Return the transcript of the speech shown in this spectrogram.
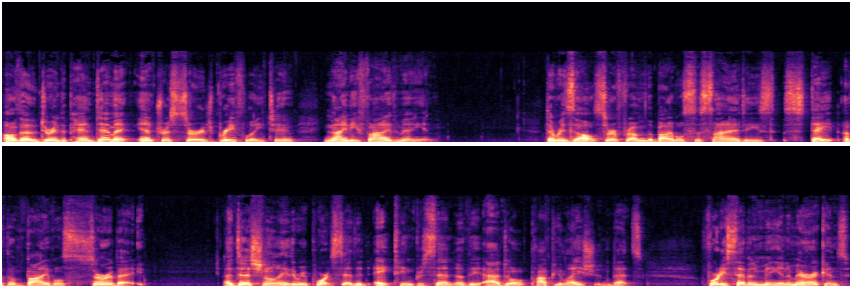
Although during the pandemic, interest surged briefly to 95 million. The results are from the Bible Society's State of the Bible survey. Additionally, the report said that 18% of the adult population, that's 47 million Americans,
